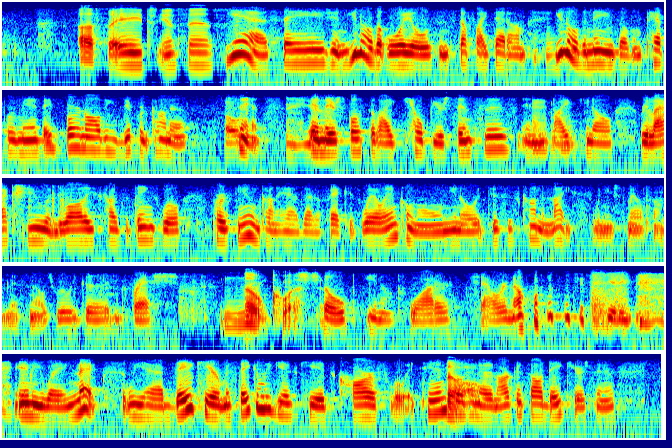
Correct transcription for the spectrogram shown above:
Uh, sage, incense. Yeah, sage and you know the oils and stuff like that. Um, Mm-hmm. you know the names of them. Peppermint. They burn all these different kind of Oh, scents, and they're supposed to like help your senses and Mhm. like you know relax you and do all these kinds of things. Well, perfume kind of has that effect as well, and cologne. You know, it just is kind of nice when you smell something that smells really good and fresh. No Like question. Soap, you know, water, shower. No, just kidding. Anyway, next we have daycare mistakenly gives kids car fluid. Ten No. children at an Arkansas daycare center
